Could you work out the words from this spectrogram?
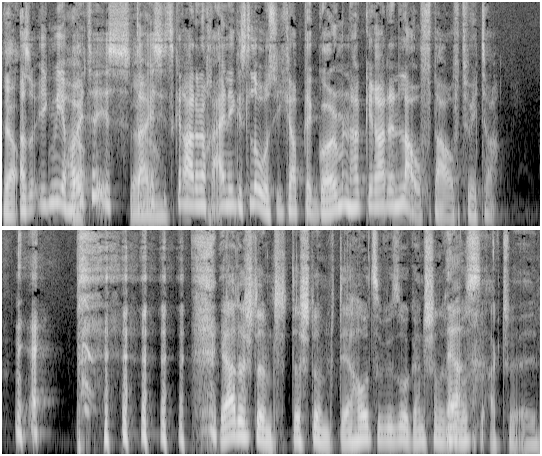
Ja. Also irgendwie heute ja. ist, da ja. ist jetzt gerade noch einiges los. Ich glaube, der Gorman hat gerade einen Lauf da auf Twitter. ja, das stimmt, das stimmt. Der haut sowieso ganz schön raus aktuell.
